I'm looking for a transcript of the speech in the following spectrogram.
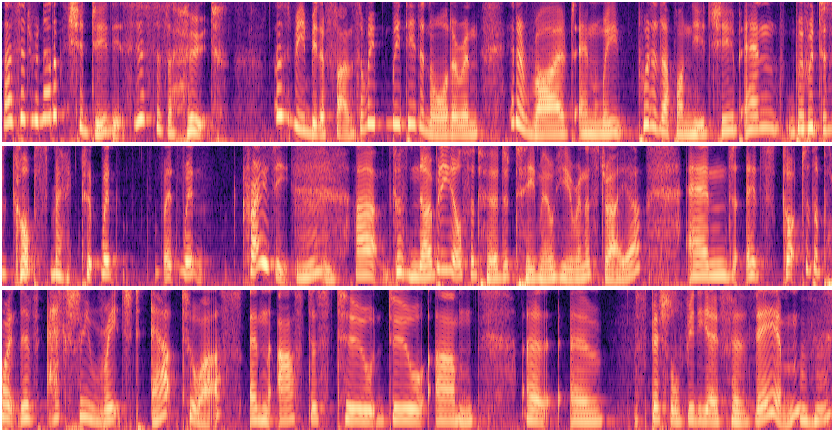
I said, Renata, we should do this just as a hoot. This would be a bit of fun. So we, we did an order and it arrived and we put it up on YouTube and we were just gobsmacked. It went, it went crazy uh, because nobody else had heard of Temu here in Australia. And it's got to the point they've actually reached out to us and asked us to do um, a, a special video for them.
